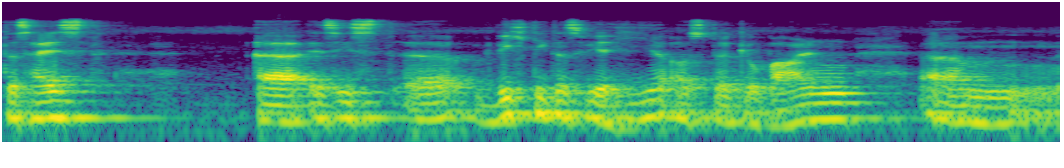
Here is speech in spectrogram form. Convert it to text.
das heißt, es ist wichtig, dass wir hier aus der globalen ähm,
